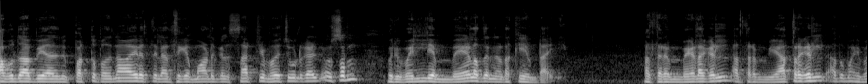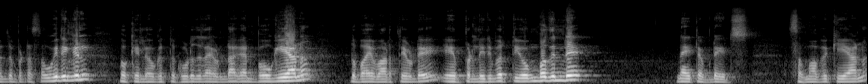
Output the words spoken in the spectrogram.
അബുദാബി അതിന് പത്ത് പതിനായിരത്തിലധികം ആളുകൾ സാക്ഷ്യം വഹിച്ചുകൊണ്ട് കഴിഞ്ഞ ദിവസം ഒരു വലിയ മേള തന്നെ നടക്കുകയുണ്ടായി. അത്തരം മേളകൾ അത്തരം യാത്രകൾ അതുമായി ബന്ധപ്പെട്ട സൗകര്യങ്ങൾ ഒക്കെ ലോകത്ത് കൂടുതലായി ഉണ്ടാകാൻ പോവുകയാണ്. ദുബായ് വാർത്തയുടെ ഏപ്രിൽ ഇരുപത്തി ഒമ്പതിന്റെ നൈറ്റ് അപ്ഡേറ്റ്സ് സമാപിക്കുകയാണ്.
